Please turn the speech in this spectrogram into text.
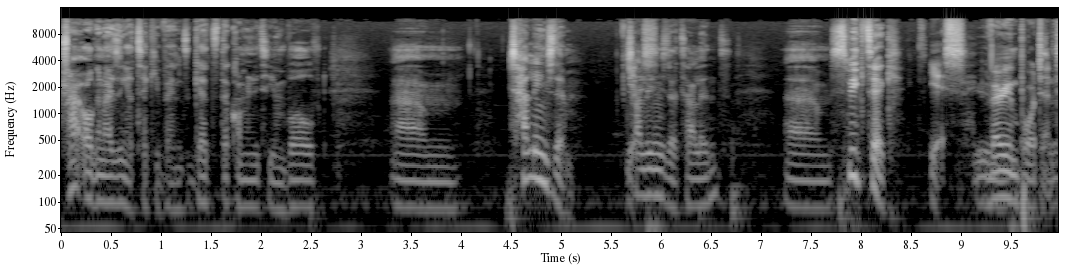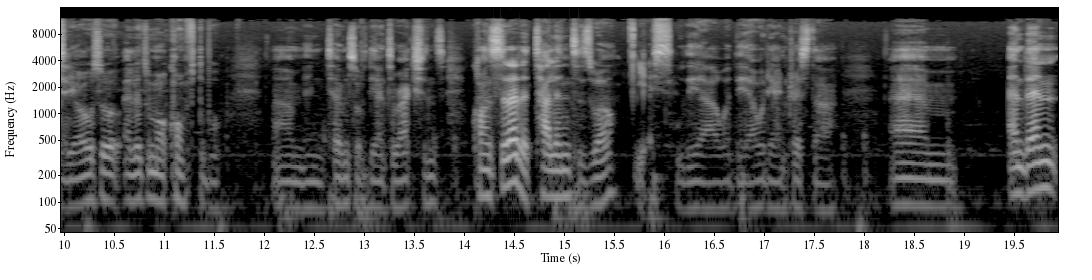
Try organizing a tech event. Get the community involved. Um, challenge them. Yes. Challenge the talent. Um, speak tech. yes, you very know, important. So they're also a little more comfortable um, in terms of the interactions. Consider the talent as well. yes. Who they are, what they are, what their interests are, um, and then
